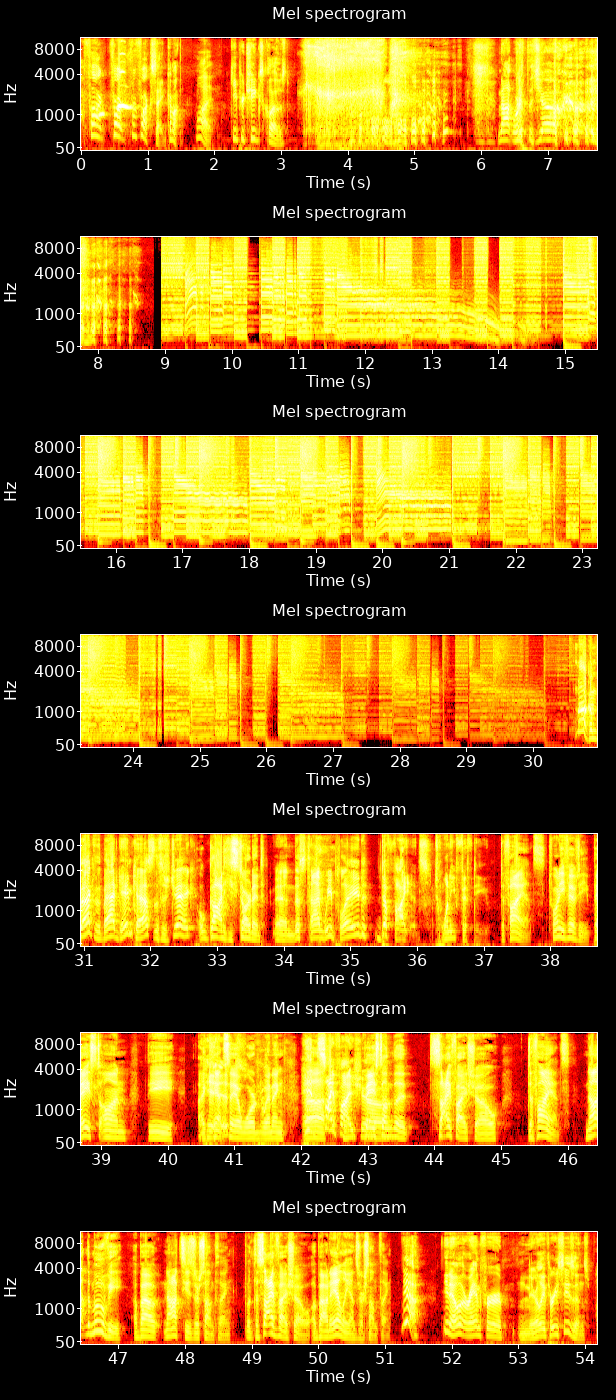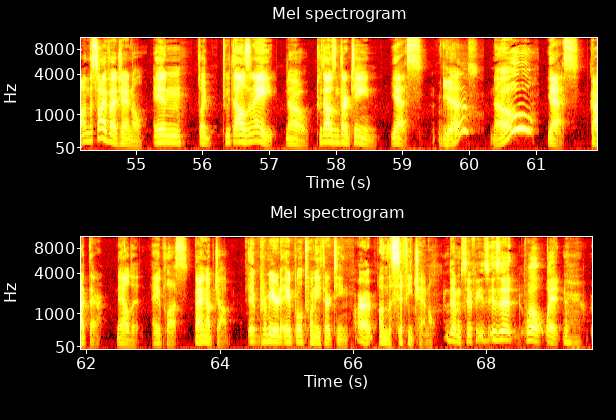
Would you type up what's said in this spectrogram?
Oh, fuck, fuck, for fuck's sake, come on. What? Keep your cheeks closed. Not worth the joke. Welcome back to the Bad Gamecast. This is Jake. Oh God, he started. And this time we played Defiance 2050. Defiance 2050, based on the I can't say award winning Hit uh, sci-fi show. based on the sci-fi show Defiance, not the movie about Nazis or something, but the sci-fi show about aliens or something Yeah. You know, it ran for nearly three seasons. on the Sci-Fi Channel in like 2008. No, 2013. Yes. Yes? No. Yes. Got there. Nailed it. A plus. Bang up job. It premiered April 2013 All right. on the Siffy channel. Dem Siffies. Is it, well, wait.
